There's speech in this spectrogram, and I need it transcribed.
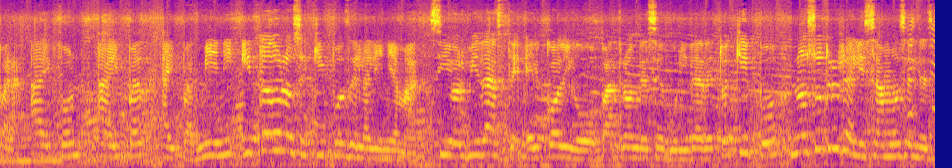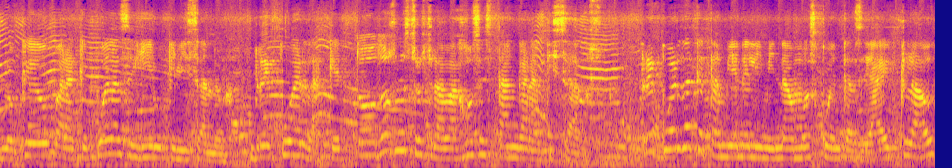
para iPhone, iPad, iPad mini y todos los equipos de la línea Mac. Si olvidaste el código o patrón de seguridad de tu equipo, nosotros realizamos el desbloqueo para que puedas seguir utilizándolo. Recuerda que todos nuestros trabajos están garantizados. Recuerda que también eliminamos cuentas de iCloud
